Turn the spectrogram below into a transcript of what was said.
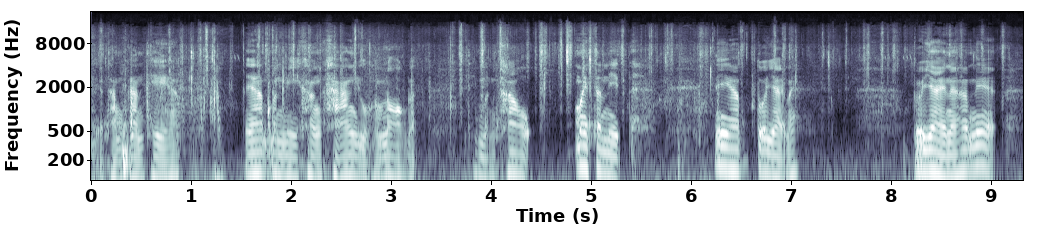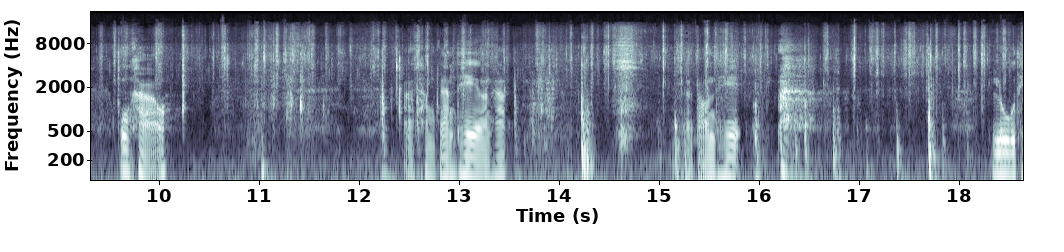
เดี๋ยว ทำการเทครับเนี่ยครับมันมีค้างๆอยู่ข้างนอกด้วยที่มันเข้าไม่สนิท นี่ครับตัวใหญ่ไหมตัวใหญ่นะครับเนี่ยกุ้งขาวอะทำการเทก่อนครับ แต่ตอนเทรูเท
